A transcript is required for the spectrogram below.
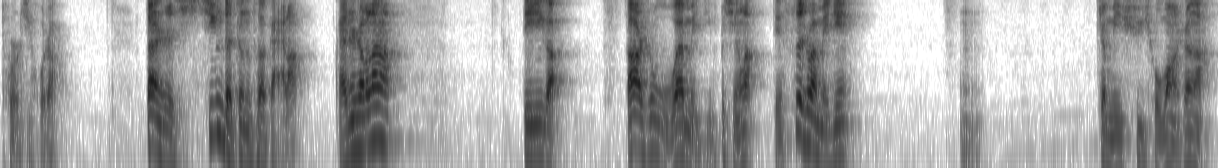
土耳其护照。但是新的政策改了，改成什么了呢？第一个，二十五万美金不行了，得四十万美金。嗯，证明需求旺盛啊，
